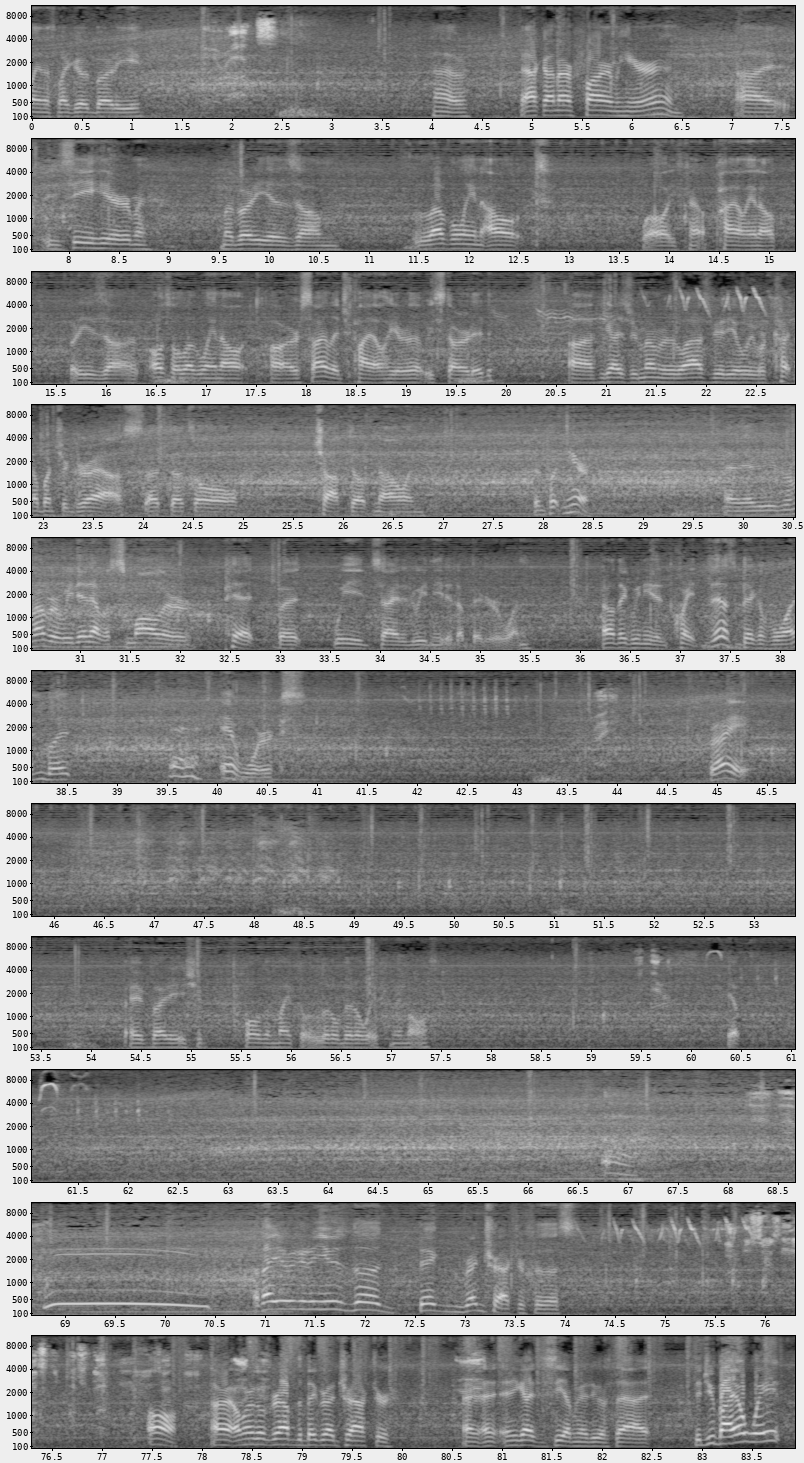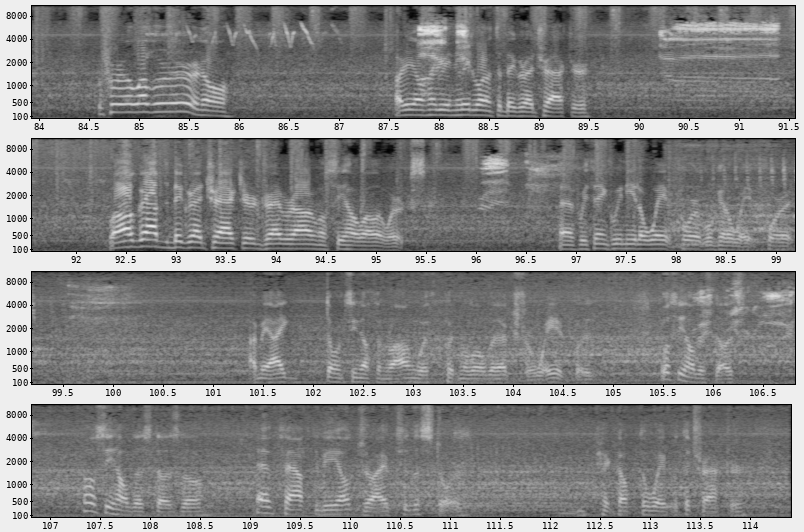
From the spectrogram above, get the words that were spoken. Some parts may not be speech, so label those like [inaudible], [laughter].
playing with my good buddy. Uh, back on our farm here, and uh, you see here, my my buddy is um, leveling out. Well, he's kind of piling up, but he's uh, also leveling out our silage pile here that we started. Uh, if you guys remember the last video, we were cutting a bunch of grass. That that's all chopped up now and been put in here. And remember, we did have a smaller pit, but we decided we needed a bigger one. I don't think we needed quite this big of one, but eh, it works. Right. Hey buddy, you should pull the mic a little bit away from your mouth. Yep. Ah. Whee! I thought you were gonna use the big red tractor for this. Oh, alright, I'm gonna go grab the big red tractor. And, and, and you guys can see what I'm gonna do with that. Did you buy a weight for a leveler or no? Or do you don't think we need one with the big red tractor? Well, I'll grab the big red tractor, drive around, and we'll see how well it works. And if we think we need a weight for it, we'll get a weight for it. I mean, I don't see nothing wrong with putting a little bit extra weight, but we'll see how this does. We'll see how this does, though. If have to be, I'll drive to the store and pick up the weight with the tractor.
